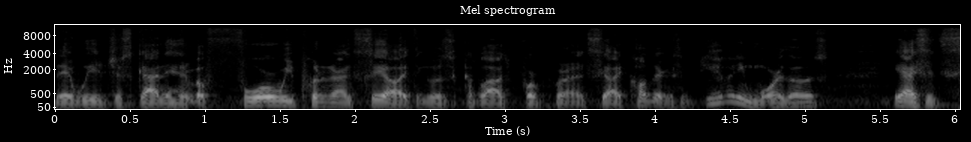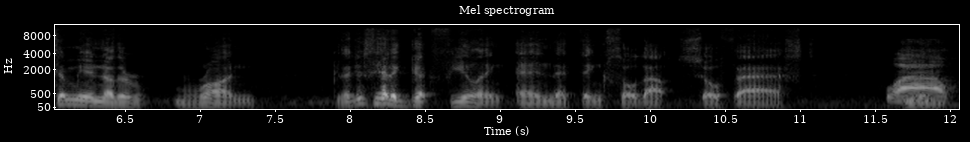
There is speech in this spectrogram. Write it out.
that we had just gotten in, and before we put it on sale, I think it was a couple hours before we put it on sale. I called there and said, "Do you have any more of those?" Yeah, I said, "Send me another run," because I just had a gut feeling, and that thing sold out so fast. Wow.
